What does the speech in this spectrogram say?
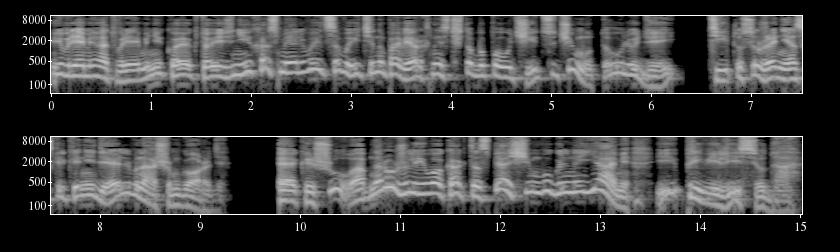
и время от времени кое-кто из них осмеливается выйти на поверхность, чтобы поучиться чему-то у людей. Титус уже несколько недель в нашем городе. Эк и Шу обнаружили его как-то спящим в угольной яме и привели сюда.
